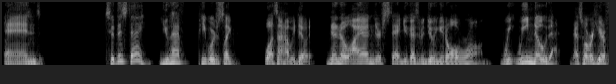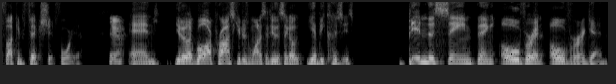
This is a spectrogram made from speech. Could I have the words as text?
And to this day, you have people are just like, well, that's not how we do it. No, no, I understand. You guys have been doing it all wrong. We we know that. That's why we're here to fucking fix shit for you. Yeah. And you know, like, well, our prosecutors want us to do this. I go, yeah, because it's been the same thing over and over again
